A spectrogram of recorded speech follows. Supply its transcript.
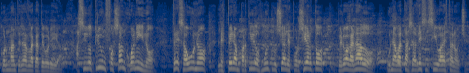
con mantener la categoría. Ha sido triunfo sanjuanino 3 a 1, le esperan partidos muy cruciales por cierto, pero ha ganado una batalla decisiva esta noche.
